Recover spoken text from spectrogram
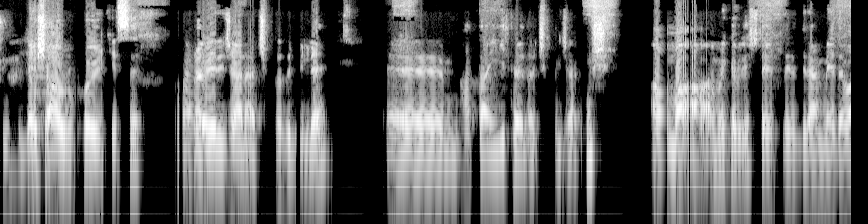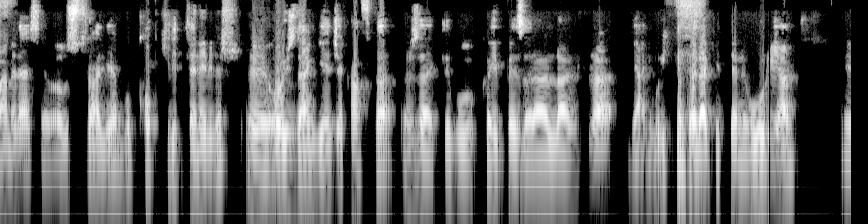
çünkü 5 Avrupa ülkesi para vereceğini açıkladı bile. E, hatta İngiltere de açıklayacakmış. Ama Amerika Birleşik Devletleri direnmeye devam ederse Avustralya bu kop kilitlenebilir. E, o yüzden gelecek hafta özellikle bu kayıp ve zararlara yani bu iklim felaketlerine uğrayan e,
